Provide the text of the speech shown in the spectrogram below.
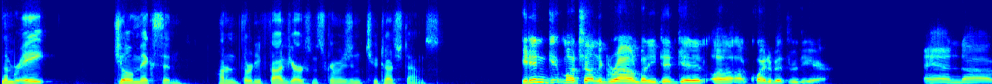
Number eight, Joe Mixon, 135 yards from scrimmage and two touchdowns. He didn't get much on the ground, but he did get it uh, quite a bit through the air. And uh,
